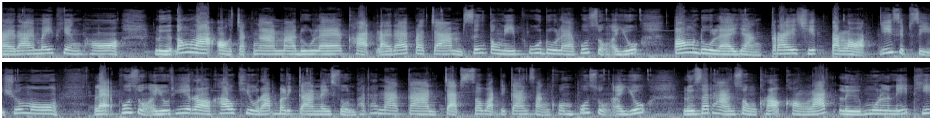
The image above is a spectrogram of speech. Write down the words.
รายได้ไม่เพียงพอ หรือต้องลาออกจากงานมาดูแลขาดรายได้ประจำซึ่งตรงนี้ผู้ดูแลผู้สูงอายุต้องดูแลอย่างใกล้ชิดตลอด 24 ชั่วโมง และผู้สูงอายุที่รอเข้าคิวรับบริการในศูนย์พัฒนาการจัดสวัสดิการสังคมผู้สูงอายุ หรือสถานสงเคราะห์ของรัฐ หรือมูลนิธิ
